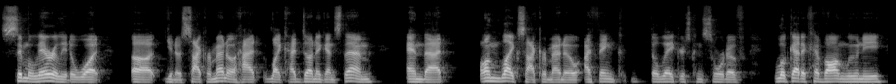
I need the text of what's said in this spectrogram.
similarly to what uh, you know Sacramento had like had done against them, and that unlike Sacramento, I think the Lakers can sort of look at a Kevon Looney,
